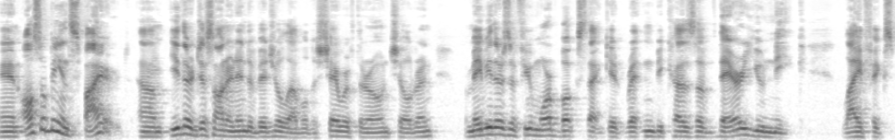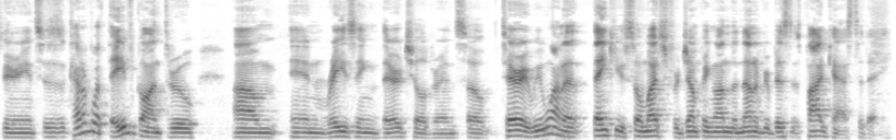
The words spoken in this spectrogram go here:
and also be inspired, um, either just on an individual level to share with their own children, or maybe there's a few more books that get written because of their unique life experiences and kind of what they've gone through um, in raising their children. So, Terry, we want to thank you so much for jumping on the None of Your Business podcast today.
